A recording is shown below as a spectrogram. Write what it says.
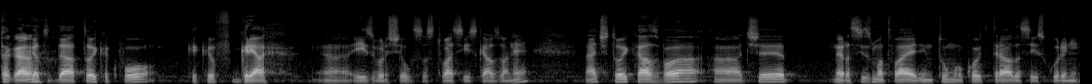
Така? Като да, той какво, какъв грях а, е извършил с това си изказване. Значи той казва, а, че расизма това е един тумор, който трябва да се изкорени.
